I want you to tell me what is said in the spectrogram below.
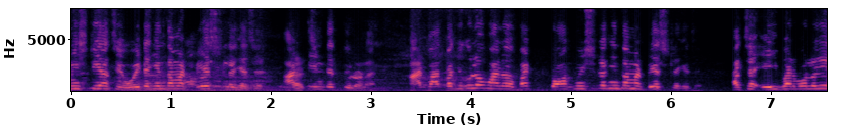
মিষ্টি আছে ওইটা কিন্তু আমার বেস্ট লেগেছে আর আচ্ছা। তিনটের তুলনায়। আর বাদ বাকিগুলো ভালো বাট টক মিষ্টিটা কিন্তু আমার বেস্ট লেগেছে। আচ্ছা এইবার বলো যে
